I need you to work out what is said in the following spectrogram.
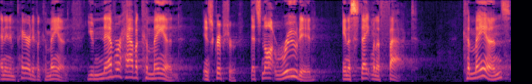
and an imperative, a command. You never have a command in Scripture that's not rooted in a statement of fact. Commands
